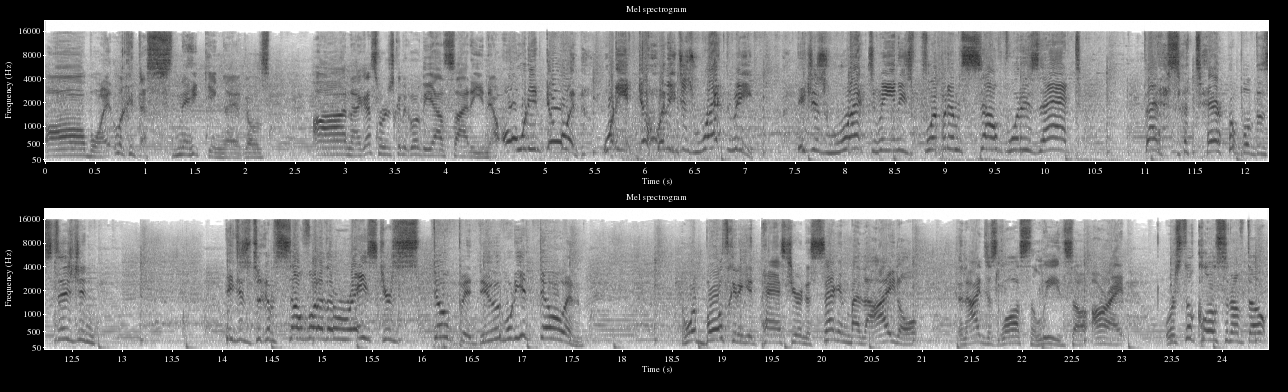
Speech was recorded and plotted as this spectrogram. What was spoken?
Oh boy, look at the snaking that goes on. I guess we're just gonna go to the outside of you now. Oh, what are you doing? What are you doing? He just wrecked me. He just wrecked me and he's flipping himself. What is that? That is a terrible decision. He just took himself out of the race. You're stupid, dude. What are you doing? And we're both gonna get passed here in a second by the idol, and I just lost the lead. So, all right, we're still close enough though.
